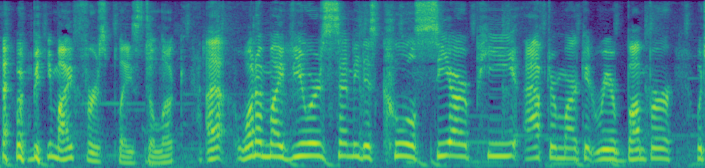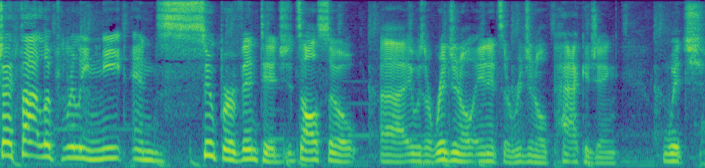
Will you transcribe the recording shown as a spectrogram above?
that would be my first place to look. Uh, one of my viewers sent me this cool CRP aftermarket rear bumper, which I thought looked really neat and super vintage. It's also, uh, it was original in its original packaging, which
